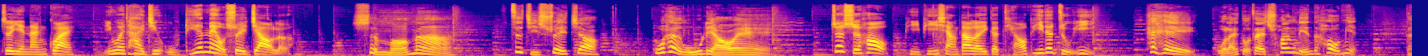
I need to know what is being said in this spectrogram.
这也难怪，因为他已经五天没有睡觉了。什么嘛？自己睡觉？我很无聊哎。这时候，皮皮想到了一个调皮的主意。嘿嘿，我来躲在窗帘的后面，等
